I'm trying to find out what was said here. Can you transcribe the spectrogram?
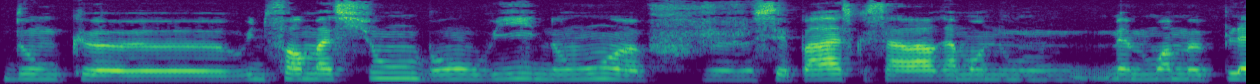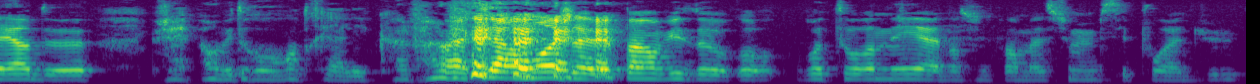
Donc, euh, une formation, bon, oui, non, pff, je, je sais pas, est-ce que ça va vraiment nous, même moi, me plaire de. J'avais pas envie de rentrer à l'école. Enfin, clairement, j'avais pas envie de re- retourner dans une formation, même si c'est pour adultes.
